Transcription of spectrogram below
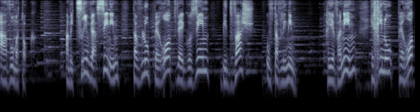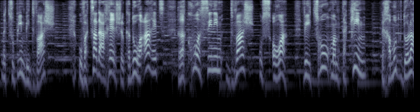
אהבו מתוק. המצרים והסינים טבלו פירות ואגוזים בדבש ובתבלינים. היוונים הכינו פירות מצופים בדבש, ובצד האחר של כדור הארץ רקחו הסינים דבש ושעורה וייצרו ממתקים בכמות גדולה.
